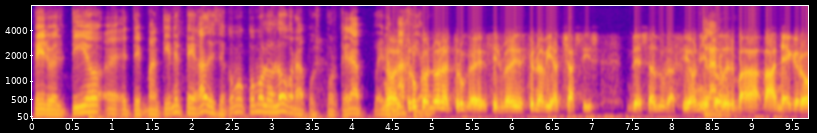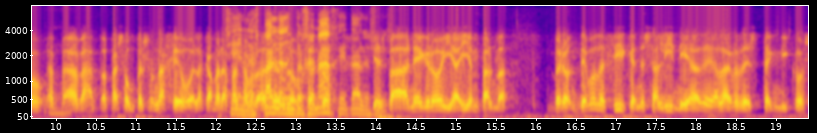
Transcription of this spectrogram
Pero el tío eh, te mantiene pegado. Dice, ¿cómo, ¿cómo lo logra? Pues porque era, era no, el magia, truco no era truco, es decir, es que no había chasis de esa duración y Claro. entonces va, va a negro, va- va- pasa un personaje o la cámara Sí, en pasa la por delante espalda de un personaje, tal, eso que es. va a negro y ahí empalma. Pero debo decir que en esa línea de alardes técnicos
